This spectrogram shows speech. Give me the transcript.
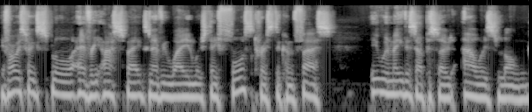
If I was to explore every aspect and every way in which they forced Chris to confess, it would make this episode hours long.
